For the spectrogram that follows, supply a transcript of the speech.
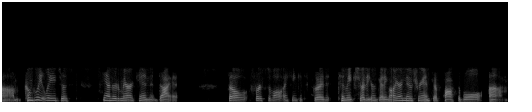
um, completely just standard American diet? So first of all, I think it's good to make sure that you're getting all your nutrients if possible. Um,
